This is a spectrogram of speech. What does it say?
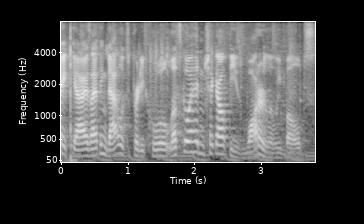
Alright guys, I think that looks pretty cool. Let's go ahead and check out these water lily bulbs.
